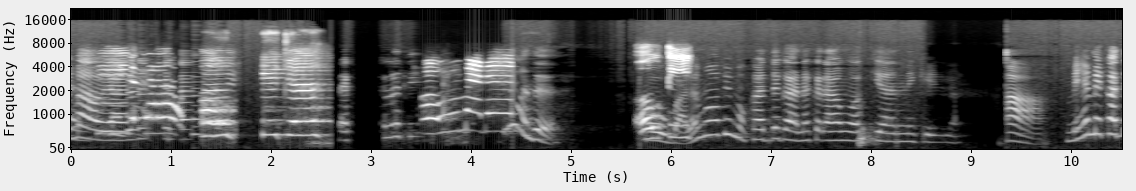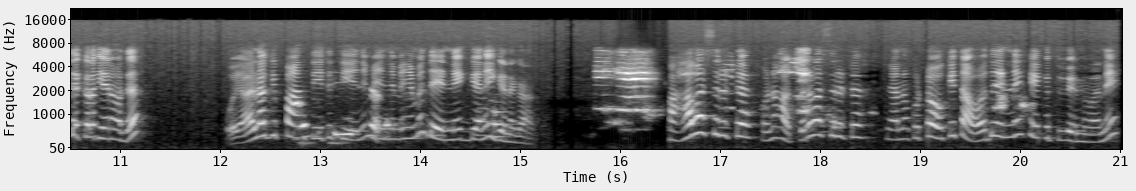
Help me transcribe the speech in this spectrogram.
එම ඔයාලා ඔව් ටීචර් දැකලා තියෙනවද? ඔව් බලමු අපි මොකද්ද ඝන කරාමුවක් කියන්නේ කියලා. ආ මෙහෙම එකක් දැකලා තියෙනවද? ඔයාලගේ පන්තියට තියෙන මෙන්න මෙහෙම දෙන්නෙක් ගැන ඉගෙන ගන්න. පහ වසරට ඔන්න හතර වසරට යනකොට ඕකේ තව දෙන්නෙක් එකතු වෙනවනේ.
